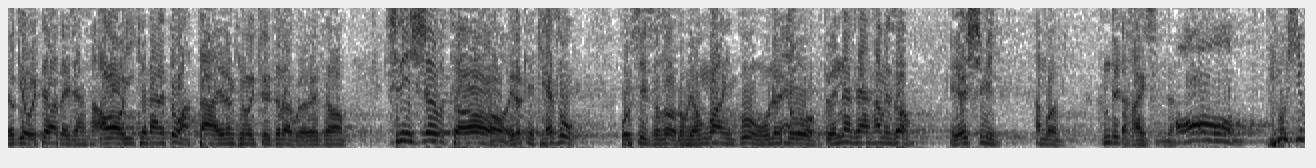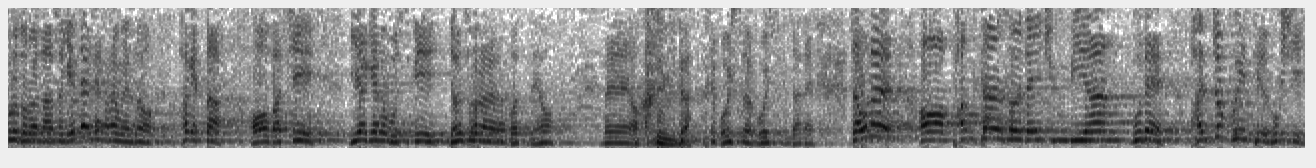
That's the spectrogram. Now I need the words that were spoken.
여기 올 때마다 이제 항상 어 이 계단에 또 왔다 이런 기분이 들더라고요. 그래서 신인 시절부터 이렇게 계속 올 수 있어서 너무 영광이고 오늘도 네. 또 옛날 생각하면서 열심히 한번 흔들다 가겠습니다. 어, 표심으로 돌아가서 옛날 생각하면서 하겠다. 어, 마치 이야기하는 모습이 연설하는 것 같네요. 네, 어, 그렇습니다. 네, 멋있어요, 멋있습니다. 네. 자, 오늘, 어, 방탄소년단이 준비한 무대, 관전 포인트 혹시,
